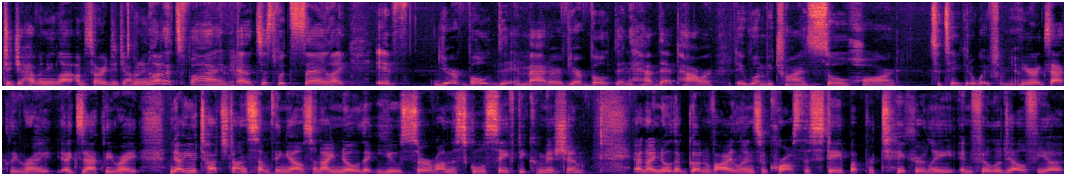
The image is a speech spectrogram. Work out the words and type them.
did you have any? La- I'm sorry. Did you have any? No, last- that's fine. I just would say, like, if your vote didn't matter, if your vote didn't have that power, they wouldn't be trying so hard to take it away from you. You're exactly right. Exactly right. Now, you touched on something else, and I know that you serve on the School Safety Commission. And I know that gun violence across the state, but particularly in Philadelphia,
